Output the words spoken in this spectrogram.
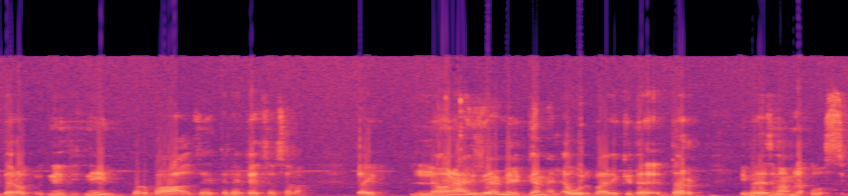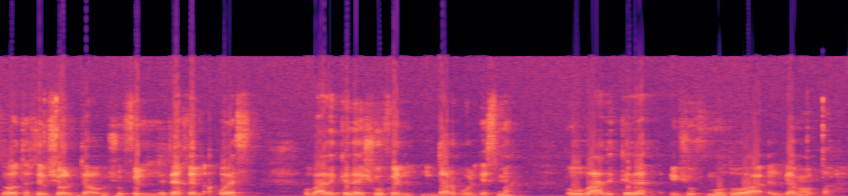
ضرب اتنين في اتنين بأربعة زائد تلاتة يساوي سبعة. طيب لو أنا عايز يعمل الجمع الأول وبعد كده الضرب يبقى لازم أعمل أقواس. يبقى هو ترتيب الشغل بتاعه بيشوف اللي داخل الأقواس وبعد كده يشوف الضرب والقسمة وبعد كده يشوف موضوع الجمع والطرح.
